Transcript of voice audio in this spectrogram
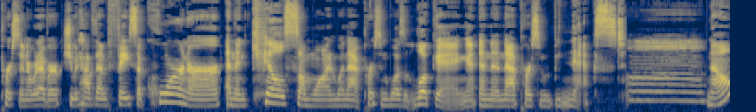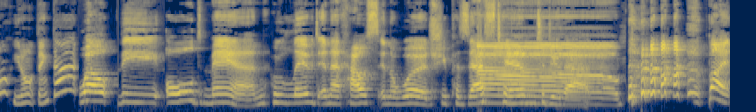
person or whatever, she would have them face a corner and then kill someone when that person wasn't looking. And then that person would be next. Mm, No? You don't think that? Well, the old man who lived in that house in the woods, she possessed him to do that. Oh. but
